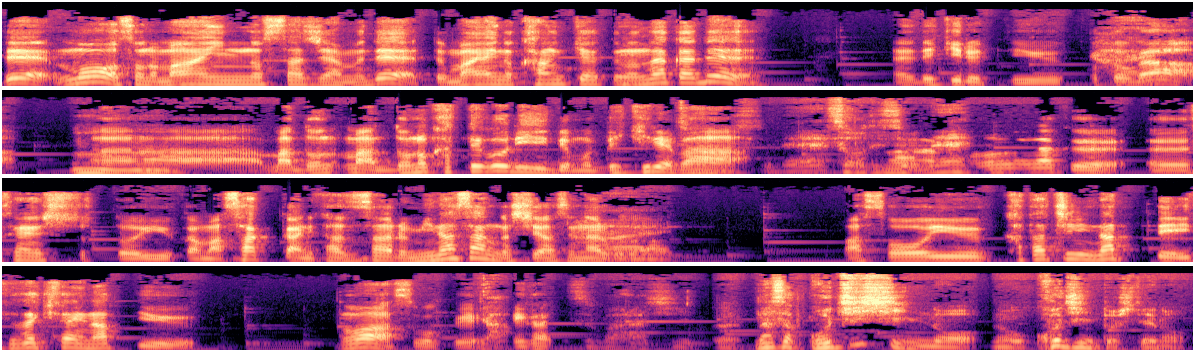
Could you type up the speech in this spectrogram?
でもうその満員のスタジアムで、で満員の観客の中でえーできるっていうことが、うんうんあーまあどの、まあどのカテゴリーでもできれば、そうですね。そうですまあよね。この上なく、う選手というか、まあサッカーに携わる皆さんが幸せになることなので、はいまあそういう形になっていただきたいなっていうのはすごくいや描いて素晴らしい。那須さん、ご自身のの個人としての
